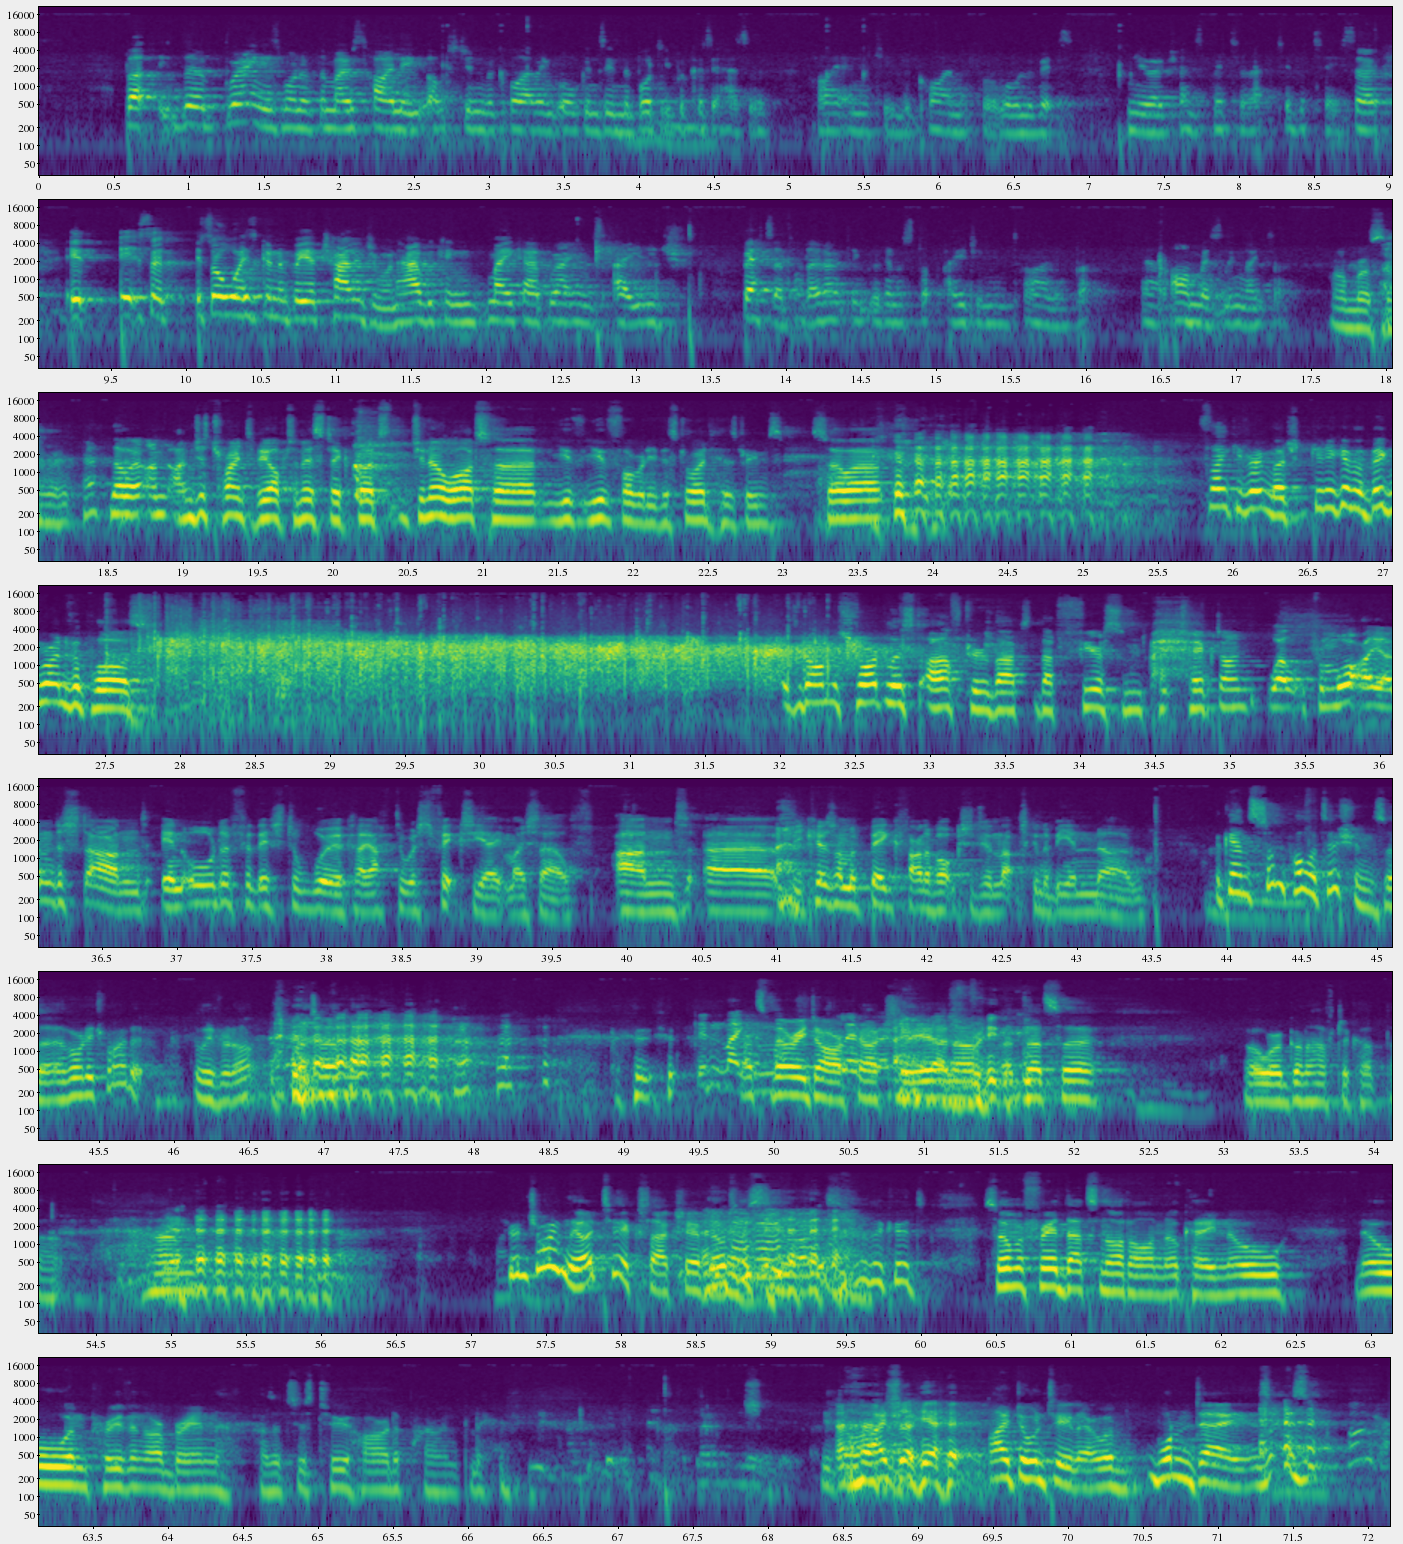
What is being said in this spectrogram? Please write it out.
But the brain is one of the most highly oxygen requiring organs in the body because it has a high energy requirement for all of its neurotransmitter activity. So it, it's, a, it's always going to be a challenging one, how we can make our brains age better. But I don't think we're going to stop aging entirely. But yeah, arm wrestling later. I'm wrestling with it. No, I'm, I'm just trying to be optimistic, but do you know what? Uh, you've, you've already destroyed his dreams. So, uh, thank you very much. Can you give him a big round of applause? Is it on the short list after that, that fearsome t- takedown? Well, from what I understand, in order for this to work, I have to asphyxiate myself. And uh, because I'm a big fan of oxygen, that's going to be a no. Again, some politicians uh, have already tried it, believe it or not. But, uh, Didn't make that's very dark, cleverer. actually. Yeah, no, really- that- that's uh, oh, we're going to have to cut that. Um, you're enjoying the outtakes, actually. I've noticed. you know, it's really good. So I'm afraid that's not on. Okay, no, no improving our brain because it's just too hard, apparently. You don't- I, So, yeah. I don't either. One day. Is, is,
